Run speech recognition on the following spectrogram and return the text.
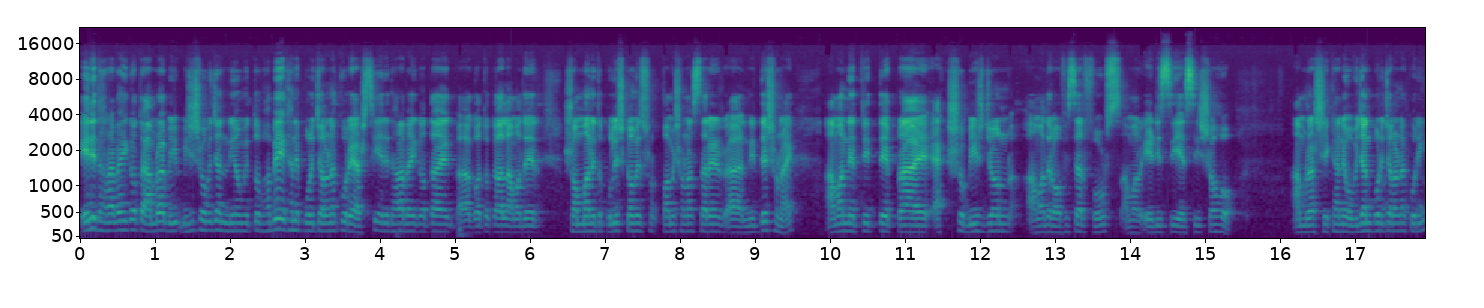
এরই ধারাবাহিকতা আমরা বিশেষ অভিযান নিয়মিতভাবে এখানে পরিচালনা করে আসছি। এরই ধারাবাহিকতায় গতকাল আমাদের সম্মানিত পুলিশ কমিশ- কমিশনার স্যারের নির্দেশনায় আমার নেতৃত্বে প্রায় একশো বিশ জন আমাদের অফিসার ফোর্স, আমার এডিসি এসি সহ আমরা সেখানে অভিযান পরিচালনা করি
